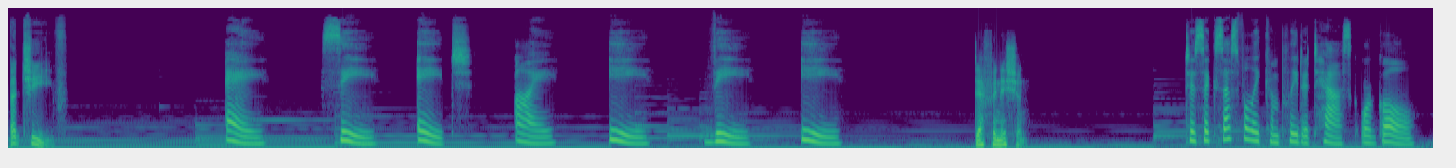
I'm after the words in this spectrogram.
Achieve. A C H I E V E. Definition. To successfully complete a task or goal,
